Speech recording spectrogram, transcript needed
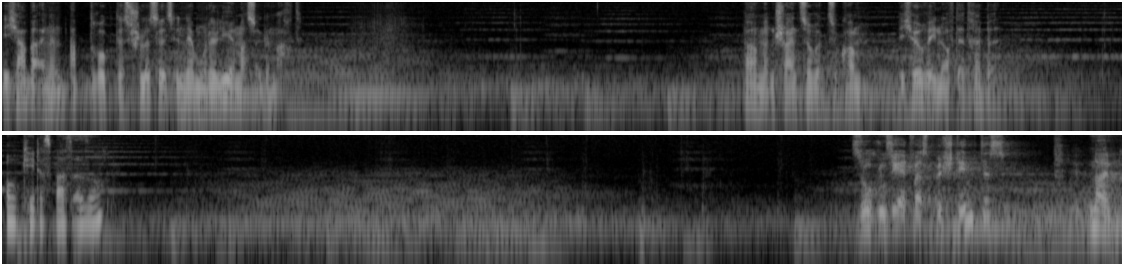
Ich habe einen Abdruck des Schlüssels in der Modelliermasse gemacht. Herman scheint zurückzukommen. Ich höre ihn auf der Treppe. Okay, das war's also. Suchen Sie etwas Bestimmtes? Nein,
